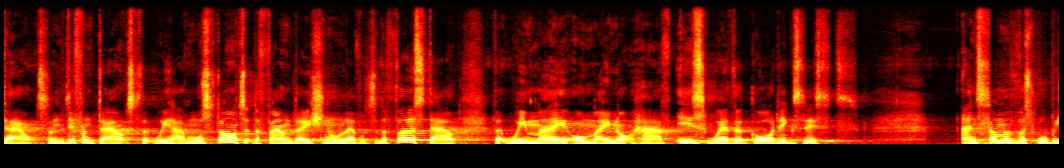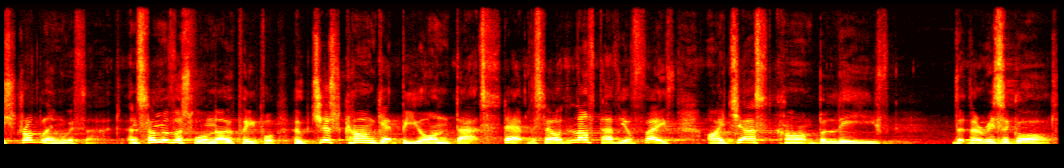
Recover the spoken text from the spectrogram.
doubts and the different doubts that we have. And we'll start at the foundational level. So the first doubt that we may or may not have is whether God exists. And some of us will be struggling with that. And some of us will know people who just can't get beyond that step. They say, I'd love to have your faith. I just can't believe that there is a God.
